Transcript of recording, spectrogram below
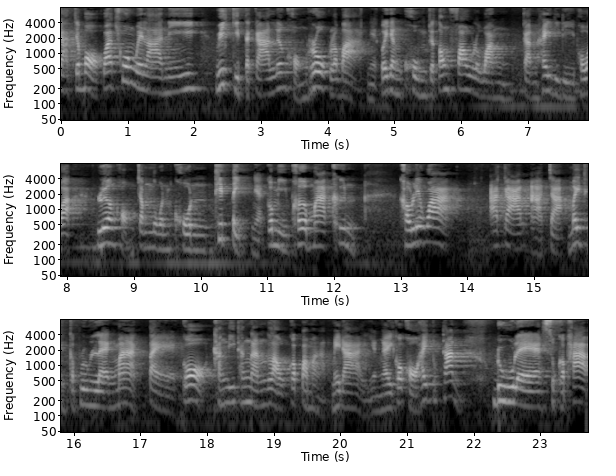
อยากจะบอกว่าช่วงเวลานี้ วิกฤตการณ์เรื่องของโรคระบาดเนี่ยก็ยังคงจะต้องเฝ้าระวังกันให้ดีๆ เพราะว่าเรื่องของจำนวนคนที่ติดเนี่ยก็มีเพิ่มมากขึ้น เขาเรียกว่าอาการอาจจะไม่ถึงกับรุนแรงมาก แต่ก็ทั้งนี้ทั้งนั้นเราก็ประมาทไม่ได้ ยังไงก็ขอให้ทุกท่านดูแลสุขภาพ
